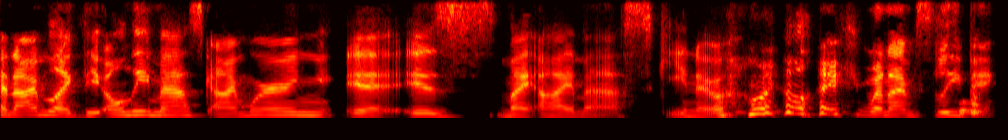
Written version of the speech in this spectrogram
and I'm like, the only mask I'm wearing is my eye mask, you know, like when I'm sleeping.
